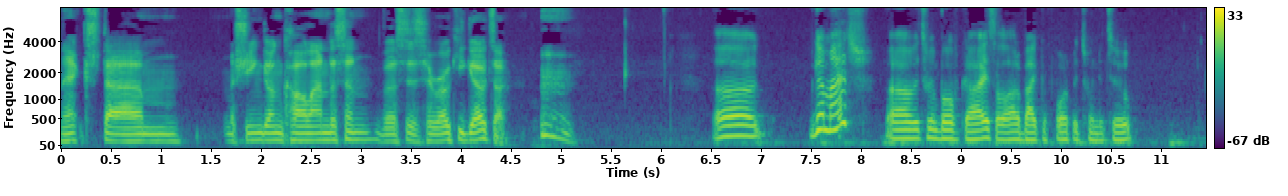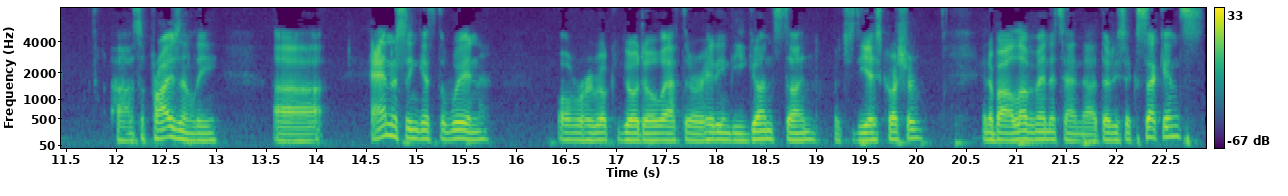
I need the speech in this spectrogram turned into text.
Next, um, Machine Gun Carl Anderson versus Hiroki Goto. Uh, good match uh, between both guys. A lot of back and forth between the two. Uh, surprisingly, uh, Anderson gets the win over Hiroki Goto after hitting the gun stun, which is the Ace Crusher, in about 11 minutes and uh, 36 seconds.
